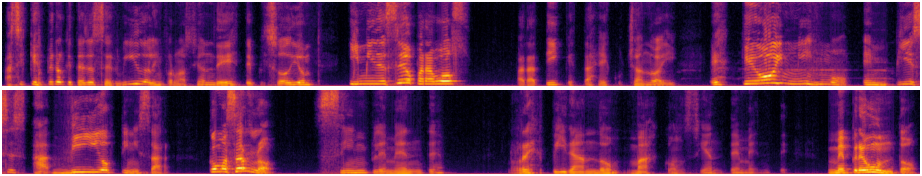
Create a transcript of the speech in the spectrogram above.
Así que espero que te haya servido la información de este episodio y mi deseo para vos, para ti que estás escuchando ahí, es que hoy mismo empieces a bioptimizar. ¿Cómo hacerlo? Simplemente respirando más conscientemente. Me pregunto,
